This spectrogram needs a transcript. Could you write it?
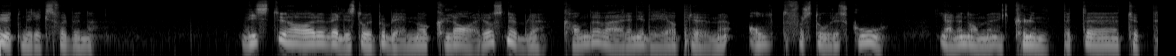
Utenriksforbundet. Hvis du har veldig store problemer med å klare å snuble, kan det være en idé å prøve med altfor store sko, gjerne noe med klumpete tupp.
